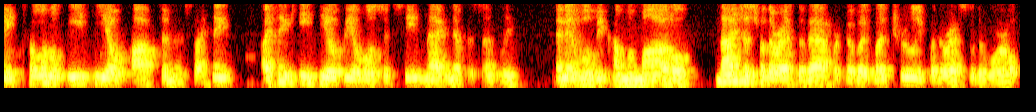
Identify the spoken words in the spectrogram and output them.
a total Ethio optimist. I think I think Ethiopia will succeed magnificently and it will become a model, not just for the rest of Africa, but, but truly for the rest of the world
